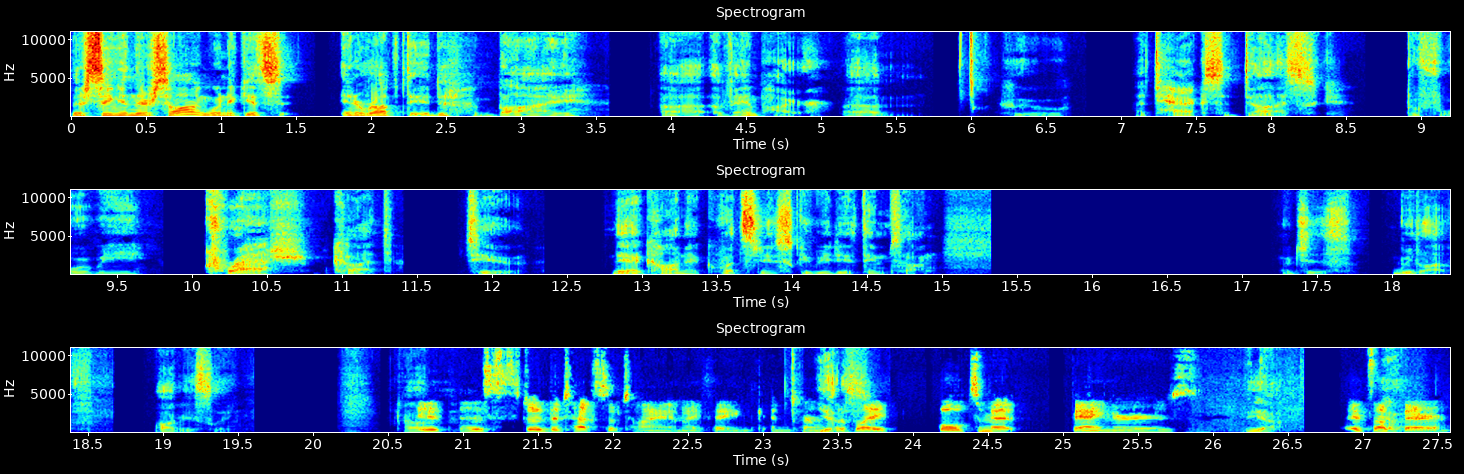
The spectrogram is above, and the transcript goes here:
they're singing their song when it gets interrupted by uh, a vampire um, who attacks Dusk before we crash cut to the iconic What's New Scooby Doo theme song, which is, we love, obviously. Um, it has stood the test of time, I think, in terms yes. of like ultimate bangers. Yeah. It's up yeah. there.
